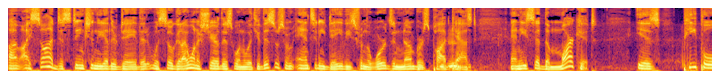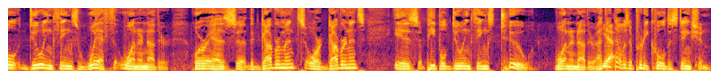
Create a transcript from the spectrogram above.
Um, I saw a distinction the other day that was so good. I want to share this one with you. This was from Antony Davies from the Words and Numbers mm-hmm. podcast, mm-hmm. and he said the market is people doing things with one another, whereas uh, the government or governance is people doing things to one another. I thought that was a pretty cool distinction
